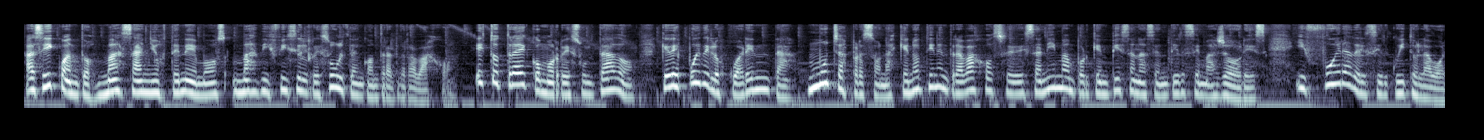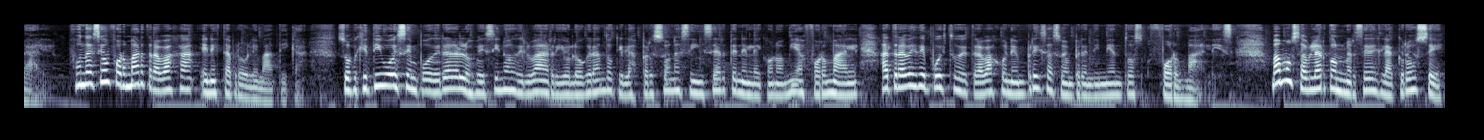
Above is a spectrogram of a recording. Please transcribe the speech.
Así, cuantos más años tenemos, más difícil resulta encontrar trabajo. Esto trae como resultado que después de los 40, muchas personas que no tienen trabajo se desaniman porque empiezan a sentirse mayores y fuera del circuito laboral. Fundación Formar trabaja en esta problemática. Su objetivo es empoderar a los vecinos del barrio, logrando que las personas se inserten en la economía formal a través de puestos de trabajo en empresas o emprendimientos formales. Vamos a hablar con Mercedes Lacroce,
